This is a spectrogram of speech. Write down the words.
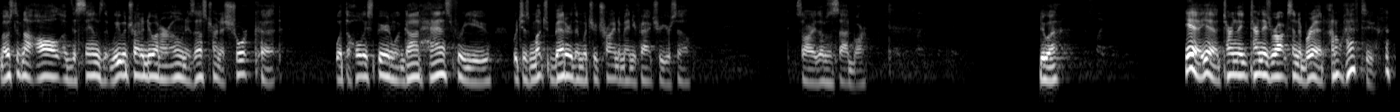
most, if not all, of the sins that we would try to do on our own is us trying to shortcut what the Holy Spirit and what God has for you, which is much better than what you're trying to manufacture yourself. Sorry, that was a sidebar. Do what? Yeah, yeah. Turn, the, turn these rocks into bread. I don't have to.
